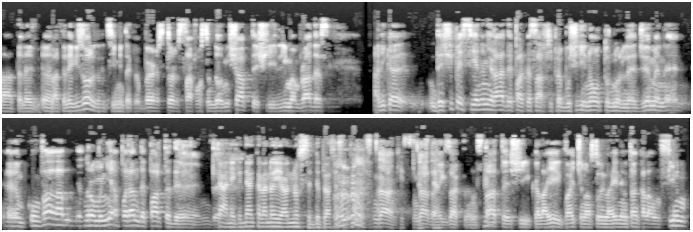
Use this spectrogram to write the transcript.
la, tele, la televizor, ții minte că Bear Stearns a fost în 2007 și Lehman Brothers, Adică, deși pe CNN era de parcă s-ar fi prăbușit din nou turnurile gemene, eh, cumva în România păream departe de... de... Da, ne gândeam că la noi nu se deplasă Da, da, da, exact, în state și că la ei, vai ce nasole la ei, ne uitam ca la un film,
